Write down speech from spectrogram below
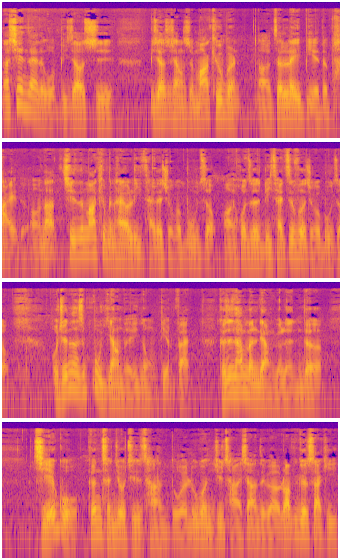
那现在的我比较是。比较是像是 Mark Cuban 啊这类别的派的哦，那其实 Mark Cuban 他有理财的九个步骤啊，或者是理财致富的九个步骤，我觉得那是不一样的一种典范。可是他们两个人的结果跟成就其实差很多。如果你去查一下这个 Robert Kiyosaki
